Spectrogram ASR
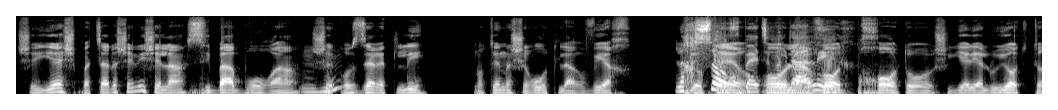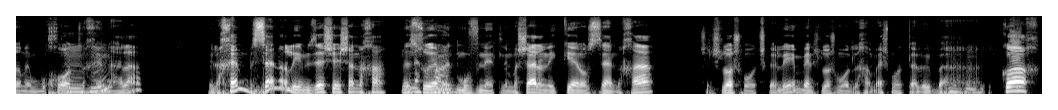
שיש בצד השני שלה סיבה ברורה, מהמם. שעוזרת לי, נותן השירות, להרוויח לחסוך יותר, בעצם או בתהליך. לעבוד פחות, או שיהיה לי עלויות יותר נמוכות מהמם. וכן הלאה. ולכן בסדר לי עם זה שיש הנחה מסוימת נכון. מובנית. למשל, אני כן עושה הנחה של 300 שקלים, בין 300 ל-500, תלוי בלקוח,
